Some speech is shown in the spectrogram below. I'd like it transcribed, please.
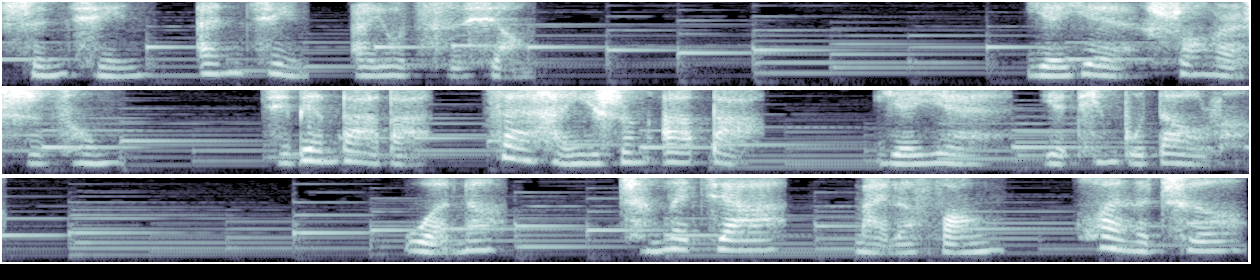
神情安静而又慈祥。爷爷双耳失聪，即便爸爸再喊一声“阿爸”，爷爷也听不到了。我呢？成了家，买了房，换了车，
